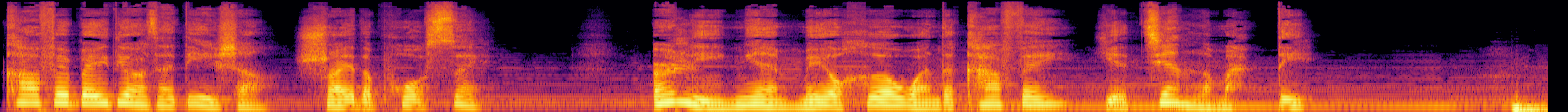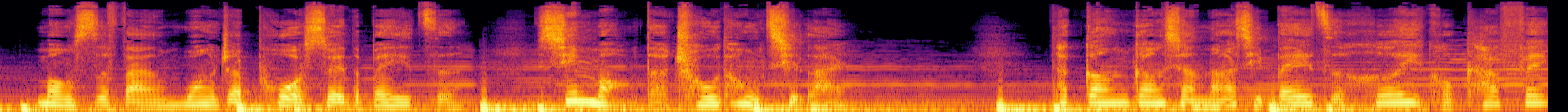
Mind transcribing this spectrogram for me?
咖啡杯掉在地上，摔得破碎，而里面没有喝完的咖啡也溅了满地。孟思凡望着破碎的杯子，心猛地抽痛起来。他刚刚想拿起杯子喝一口咖啡，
